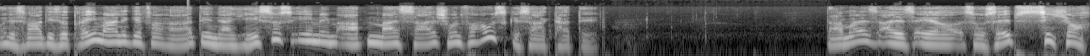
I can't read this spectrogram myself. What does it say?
Und es war dieser dreimalige Verrat, den ja Jesus ihm im Abendmahlsaal schon vorausgesagt hatte. Damals, als er so selbstsicher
